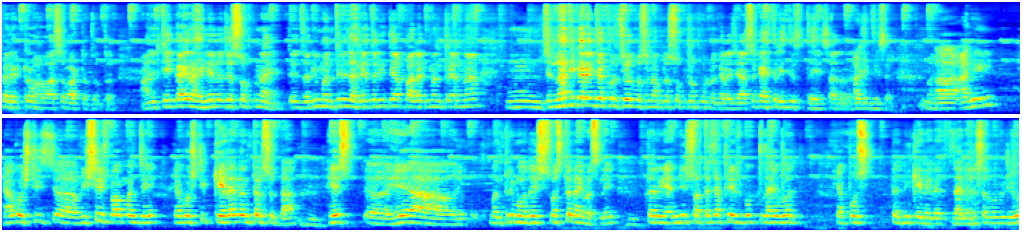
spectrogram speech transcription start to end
कलेक्टर व्हावा असं वाटत होतं. आणि ते काय राहिलेलं जे स्वप्न आहे ते जरी मंत्री झाले तरी त्या पालकमंत्र्यांना जिल्हाधिकाऱ्यांच्या खुर्चीवर बसून आपलं स्वप्न पूर्ण करायचे असं काहीतरी दिसतंय साधारण अगदी सर आणि ह्या गोष्टी विशेष बाब म्हणजे ह्या गोष्टी केल्यानंतर सुद्धा हे हे मंत्री महोदय स्वस्त नाही बसले तर यांनी स्वतःच्या फेसबुक लाईव्हवर ह्या पोस्ट त्यांनी केलेल्या आहेत. झालेले सर्व व्हिडिओ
